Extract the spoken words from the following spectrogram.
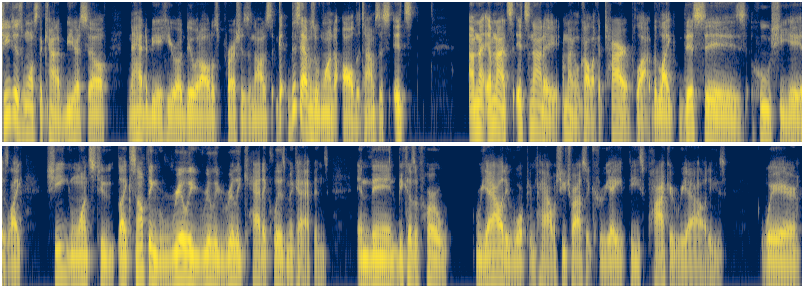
She just wants to kind of be herself. And I had to be a hero, deal with all those pressures and all this. This happens with Wanda all the time. It's, it's I'm not, I'm not, it's not a, I'm not gonna call it like a tired plot, but like this is who she is. Like she wants to, like something really, really, really cataclysmic happens. And then because of her reality warping power, she tries to create these pocket realities where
